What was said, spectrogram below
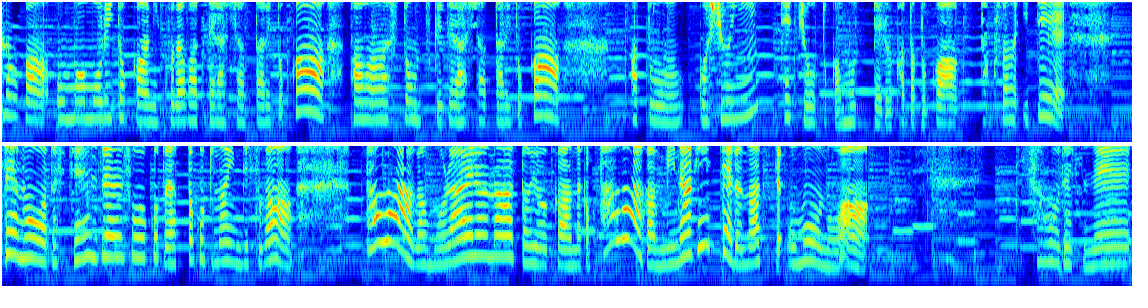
なんかお守りとかにこだわってらっしゃったりとか、パワーストーンつけてらっしゃったりとか、あと、御朱印手帳とか持ってる方とかたくさんいて、でも私全然そういうことやったことないんですが、パワーがもらえるなというか、なんかパワーがみなぎってるなって思うのは、そうですね。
